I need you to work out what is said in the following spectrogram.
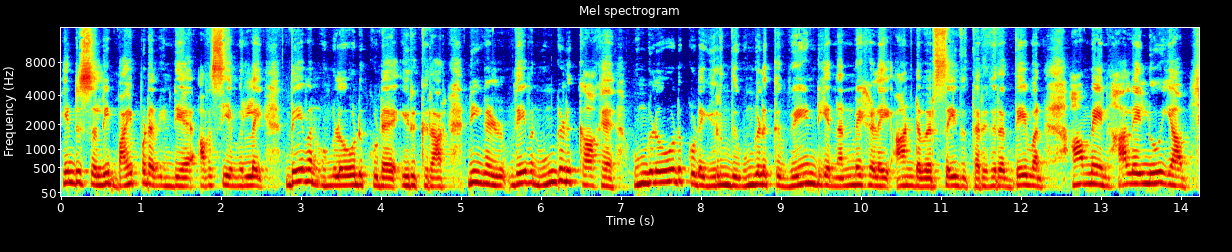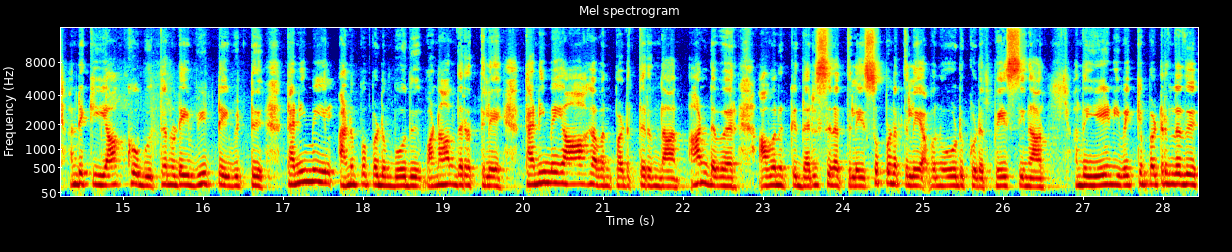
என்று சொல்லி பயப்பட வேண்டிய அவசியமில்லை. தேவன் உங்களோடு கூட இருக்கிறார். நீங்கள் தேவன் உங்களுக்காக உங்களோடு கூட இருந்து உங்களுக்கு வேண்டிய நன்மைகளை ஆண்டவர் செய்து தருகிற தேவன். ஆமேன். ஹாலே லூயா அன்றைக்கு யாக்கோபு தன்னுடைய வீட்டை விட்டு தனிமையில் அனுப்பப்படும் போது வனாந்தரத்திலே தனிமையாக அவன் படுத்திருந்தான். ஆண்டவர் அவனுக்கு தரிசனத்திலே சொப்பனத்திலே அவனோடு கூட பேசினார். அந்த ஏணி வைக்கப்பட்டிருந்தது.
